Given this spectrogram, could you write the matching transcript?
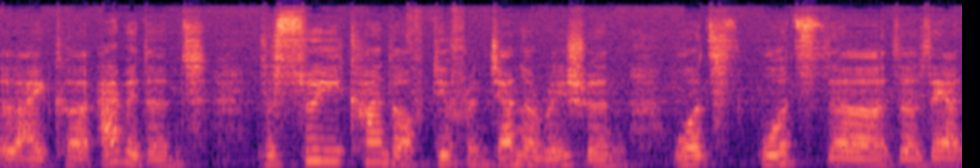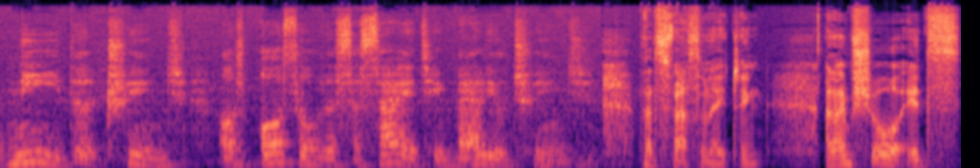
like uh, evident the three kind of different generation what's what's the, the their need change also the society value change. That's fascinating, and I'm sure it's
